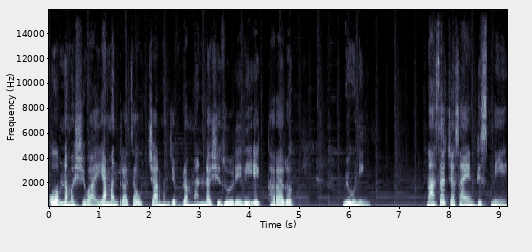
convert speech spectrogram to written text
ओम नम शिवाय या मंत्राचा उच्चार म्हणजे ब्रह्मांडाशी जुळलेली एक थरारक व्युनिंग. नासाच्या सायंटिस्टने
